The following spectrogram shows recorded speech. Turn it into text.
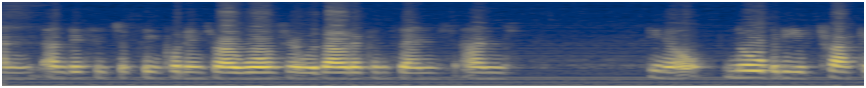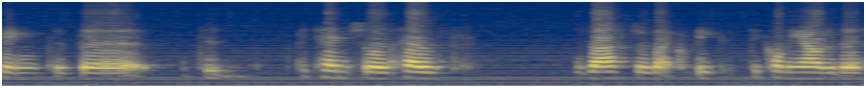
And, and this is just being put into our water without a consent. And, you know, nobody is tracking the, the, the potential health disasters that could be, be coming out of this.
